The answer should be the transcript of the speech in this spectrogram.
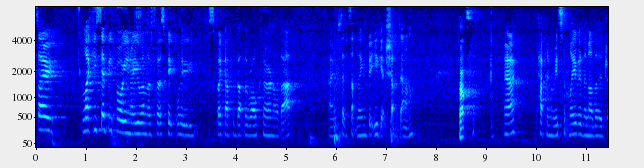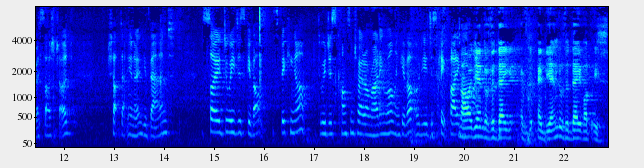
So, like you said before, you know, you're one of the first people who spoke up about the rollkur and all that, and said something, but you get shut down. You know, happened recently with another dressage judge. Shut down, you know, you're banned. So, do we just give up speaking up? Do we just concentrate on writing well and give up, or do you just keep fighting? The at the end of the day, at the- end of the day, what is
